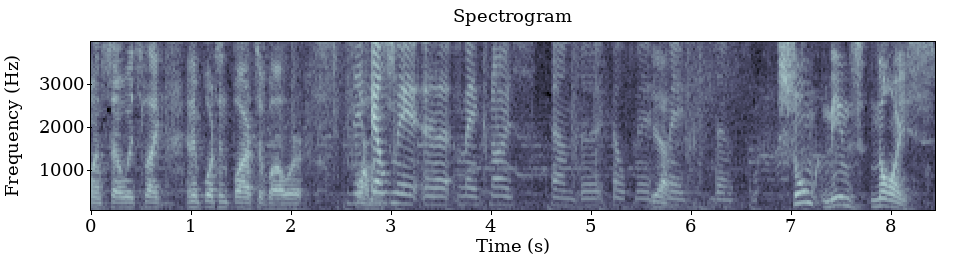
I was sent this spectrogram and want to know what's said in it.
on. So it's like an important part of our They help me uh, make noise and uh, help me Yeah. make dance. Shum means noise.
